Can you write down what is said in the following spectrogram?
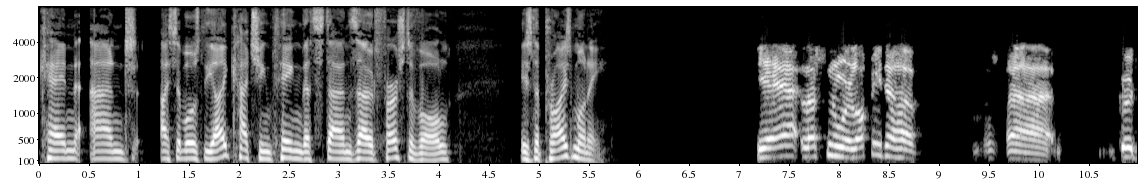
Ken, and I suppose the eye-catching thing that stands out first of all is the prize money. Yeah, listen, we're lucky to have uh, good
